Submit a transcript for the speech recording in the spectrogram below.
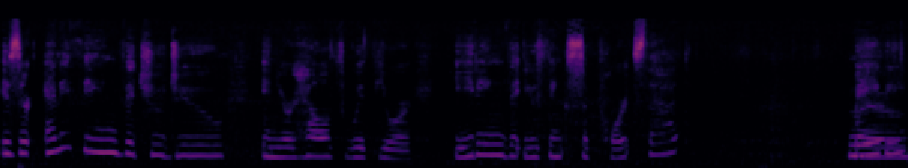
is there anything that you do in your health with your eating that you think supports that? Maybe.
